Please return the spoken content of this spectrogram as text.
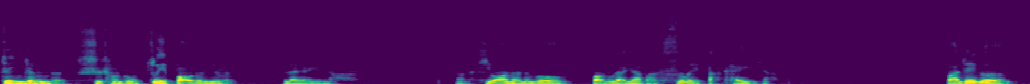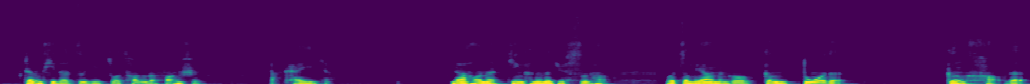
真正的市场中最爆的利润来源于哪儿？啊，希望呢能够帮助大家把思维打开一下，把这个整体的自己做操作的方式打开一下，然后呢尽可能的去思考，我怎么样能够更多的、更好的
